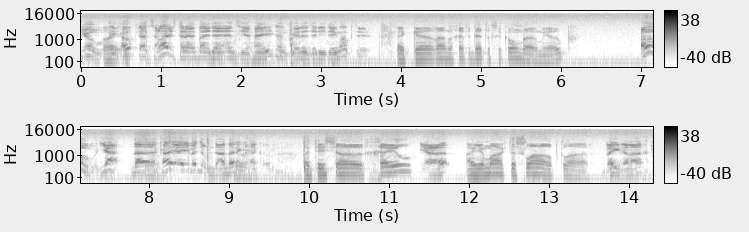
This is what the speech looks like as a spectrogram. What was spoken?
show. Maar- Ik hoop dat ze luisteren bij de NCV, dan kunnen ze die ding opsturen. Ik eh wou nog even 30 seconden, ome Joop. Oh, ja, dat kan je even doen, daar ben ik gek op. Het is eh, geel. Ja. En je maakt de sla op klaar. Wegenwacht.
